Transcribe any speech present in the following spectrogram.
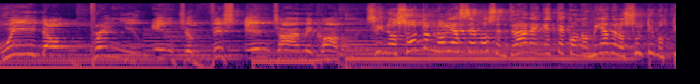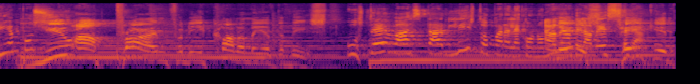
we don't bring you into this end time economy, Si nosotros no le hacemos entrar en esta economía de los últimos tiempos, you are primed for the economy of the beast. usted va a estar listo para la And economía it de la bestia. taking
